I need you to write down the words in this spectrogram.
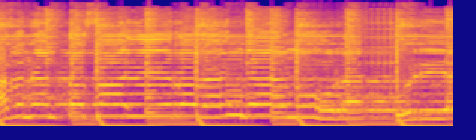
ಹದಿನೆಂಟು ಸಾವಿರದಂಗ ನೂರ ಕುರಿಯ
